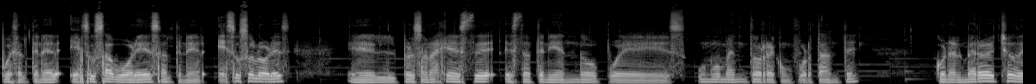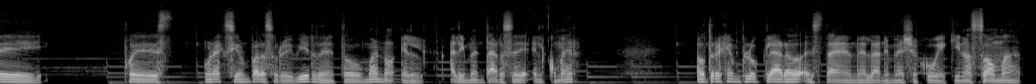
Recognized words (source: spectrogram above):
pues al tener esos sabores, al tener esos olores, el personaje este está teniendo pues un momento reconfortante con el mero hecho de pues una acción para sobrevivir de todo humano, el alimentarse, el comer. Otro ejemplo claro está en el anime Shokugeki no Soma,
